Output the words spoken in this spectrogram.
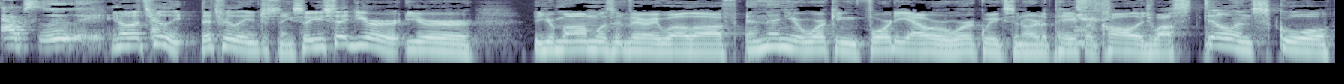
Absolutely. You know, that's really that's really interesting. So you said your your your mom wasn't very well off, and then you're working 40 hour work weeks in order to pay for college while still in school.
